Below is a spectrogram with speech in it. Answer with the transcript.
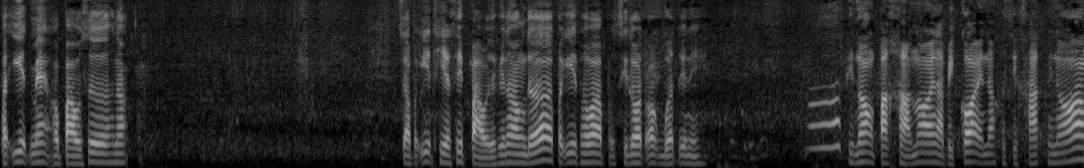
ปลาเอียดแม่เอาเป่าเซอร์เนาะจะปลาเอียดเทียใส่เป่าเลยพี่น้องเด้อปลาเอียดเพราะว่าสิรอดออกเบิร์ดเลยนี้อ้าวพี่น้องปลาขาวน้อยนะไปก้อยนะคือสิคักพี่น้อง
